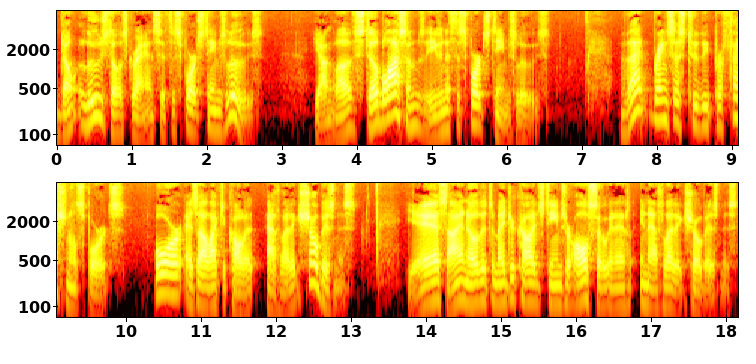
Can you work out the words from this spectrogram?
don't lose those grants if the sports teams lose. Young love still blossoms even if the sports teams lose. That brings us to the professional sports, or as I like to call it, athletic show business. Yes, I know that the major college teams are also in, in athletic show business,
